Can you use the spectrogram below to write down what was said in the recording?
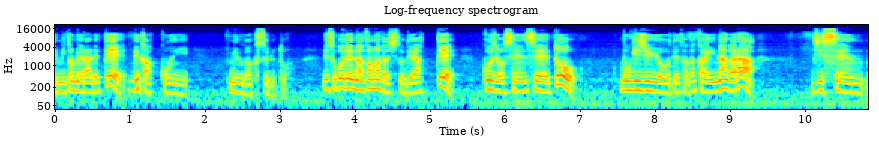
で認められて、で、学校に入学すると。で、そこで仲間たちと出会って、五条先生と模擬授業で戦いながら、実践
